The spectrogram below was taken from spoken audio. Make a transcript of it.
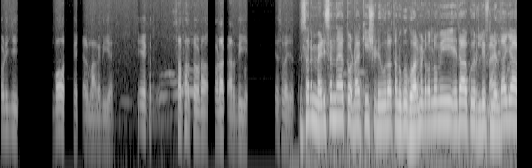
ਥੋੜੀ ਜੀ ਬਹੁਤ ਖੇਚਲ ਮੰਗਦੀ ਹੈ। ਇਹ ਇੱਕ ਸਫ਼ਰ ਥੋੜਾ ਥੋੜਾ ਕਰਦੀ ਹੈ ਇਸ ਵਜ੍ਹਾ ਤੋਂ। ਸਰ ਮੈਡੀਸਨ ਦਾ ਤੁਹਾਡਾ ਕੀ ਸ਼ਡਿਊਲ ਆ? ਤੁਹਾਨੂੰ ਕੋਈ ਗਵਰਨਮੈਂਟ ਵੱਲੋਂ ਵੀ ਇਹਦਾ ਕੋਈ ਰਿਲੀਫ ਮਿਲਦਾ ਜਾਂ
